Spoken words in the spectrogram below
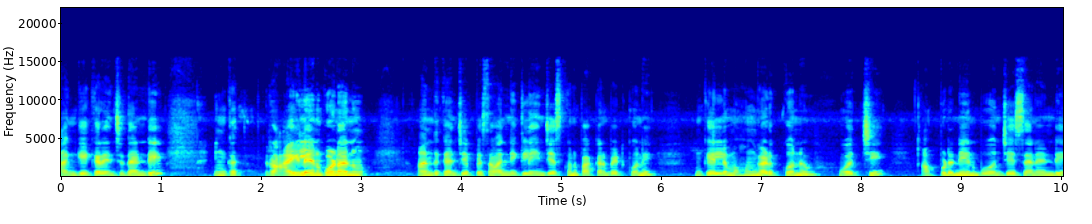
అంగీకరించదండి. ఇంకా రాయలేను కూడాను. అందుకని చెప్పేసి అవన్నీ క్లీన్ చేసుకొని పక్కన పెట్టుకొని ఇంకా వెళ్ళి మొహం కడుక్కొని వచ్చి అప్పుడు నేను భోజనం చేశానండి.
